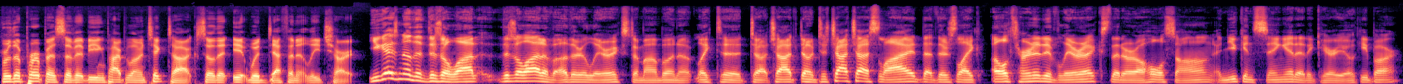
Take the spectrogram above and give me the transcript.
for the purpose of it being popular on TikTok, so that it would definitely chart. You guys know that there's a lot there's a lot of other lyrics to Mambo no, like to cha cha no, to cha cha slide that there's like alternative lyrics that are a whole song and you can sing it at a karaoke bar.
